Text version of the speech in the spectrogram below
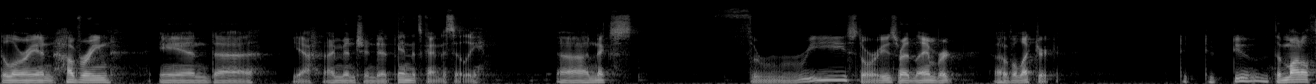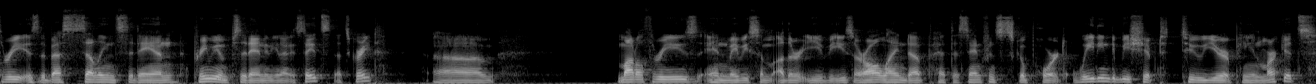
DeLorean hovering. And uh, yeah, I mentioned it, and it's kind of silly. Uh, next three stories Fred Lambert of Electrek. Do, do, do. The Model 3 is the best selling sedan, premium sedan in the United States. That's great. Um, Model 3s and maybe some other EVs are all lined up at the San Francisco port waiting to be shipped to European markets.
